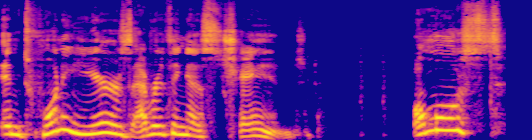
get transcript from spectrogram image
in 20 years everything has changed. Almost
